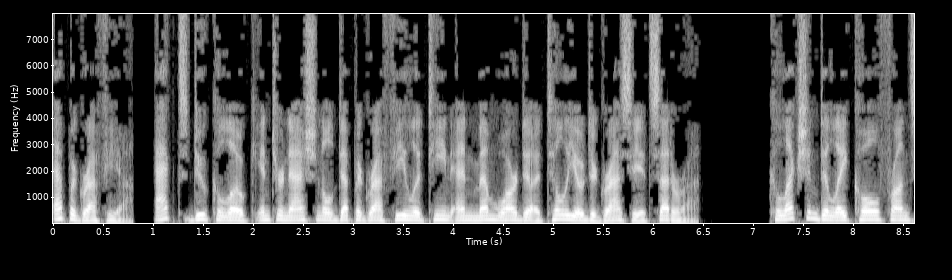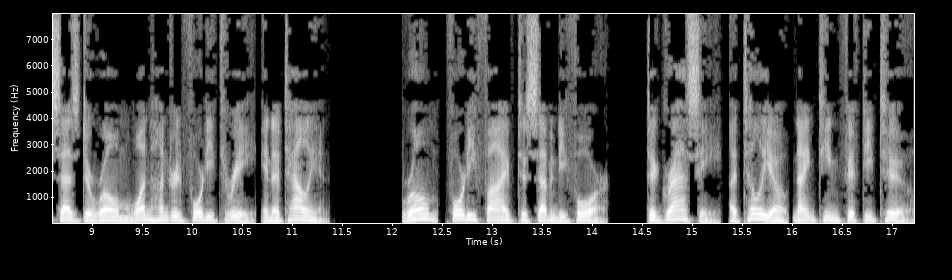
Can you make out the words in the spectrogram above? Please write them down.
Epigraphia. Actes du colloque international d'epigraphie latine en mémoire de Attilio Degrassi etc. Collection de l'École française de Rome 143 in Italian. Rome, 45–74. Degrassi, Attilio 1952.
